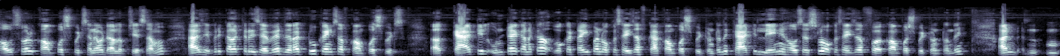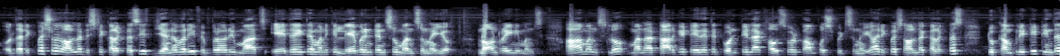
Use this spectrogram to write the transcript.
house hold compost pits అనేవి డెవలప్ చేశాము. As every collector is aware there are two kinds of compost pits cattle ఉంటే కనుక ఒక టైప్ అండ్ ఒక సైజ్ ఆఫ్ కాంపోస్ట్ పిట్ ఉంటుంది. క్యాటిల్ లేని హౌసెస్లో ఒక సైజ్ ఆఫ్ కాంపోస్ట్ పిట్ ఉంటుంది. And the request all the district collectors ఈ జనవరి ఫిబ్రవరి మార్చ్ ఏదైతే మనకి లేబర్ ఇంటెన్సివ్ మంత్స్ ఉన్నాయో నాన్ రైనీ మంత్స్ ఆ మంత్స్లో మన టార్గెట్ ఏదైతే twenty lakh house hold compost pits ఉన్నాయో ఆ request all the collectors to complete it in the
